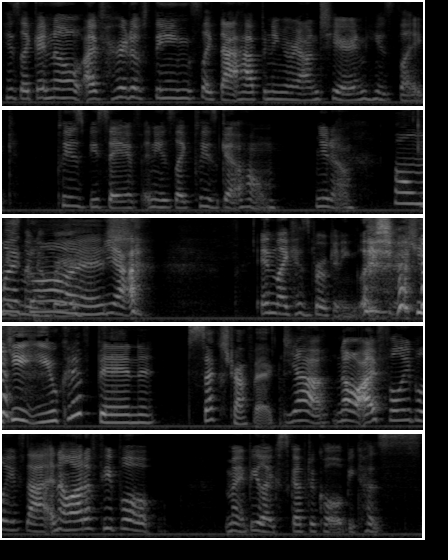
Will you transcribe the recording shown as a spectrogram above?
he's like, I know I've heard of things like that happening around here, and he's like, please be safe, and he's like, please get home, you know. oh my, Here's gosh. Yeah. In like his broken English. Kiki, you could have been sex trafficked. Yeah, no, I fully believe that. And a lot of people might be like skeptical because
